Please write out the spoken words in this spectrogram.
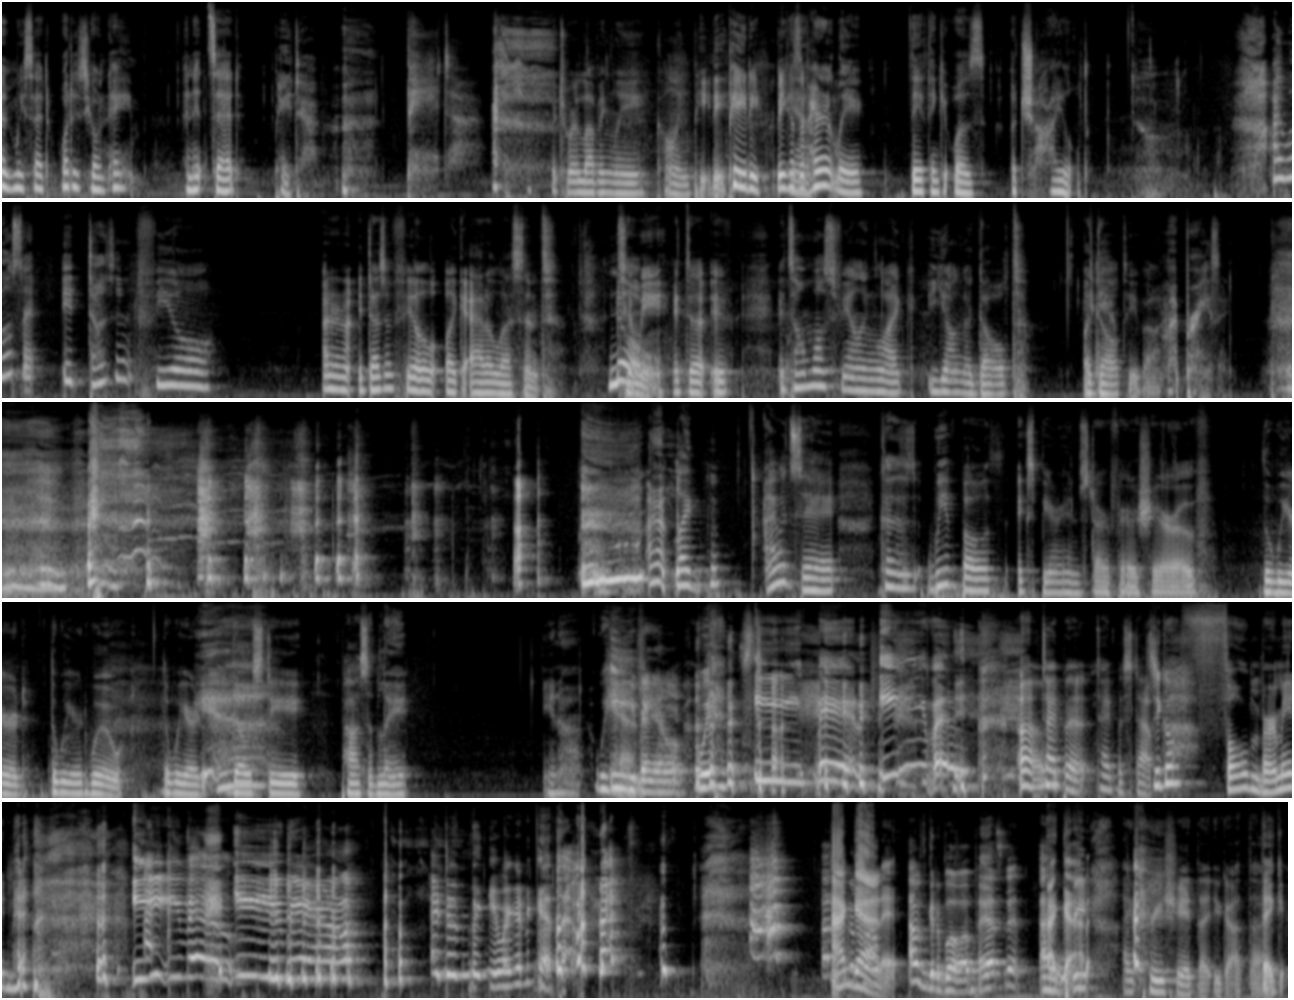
And we said, What is your name? And it said, Peter, Peter. which we're lovingly calling Petey. Petey. Because Yeah. apparently they think it was a child. I will say it doesn't feel. I don't know. It doesn't feel like adolescent No. to me. It, do- it it's almost feeling like young adult, adult vibe. My breathing. I like I would say because we've both experienced our fair share of the weird, the weird woo, the weird ghosty, possibly, you know, We have. evil, We, evil, evil. Um, type of type of stuff. Did you go full mermaid man? evil, evil. I didn't think you were gonna get that. I got it. I was gonna blow up past it. I got appre- it. I appreciate that you got that. Thank you.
